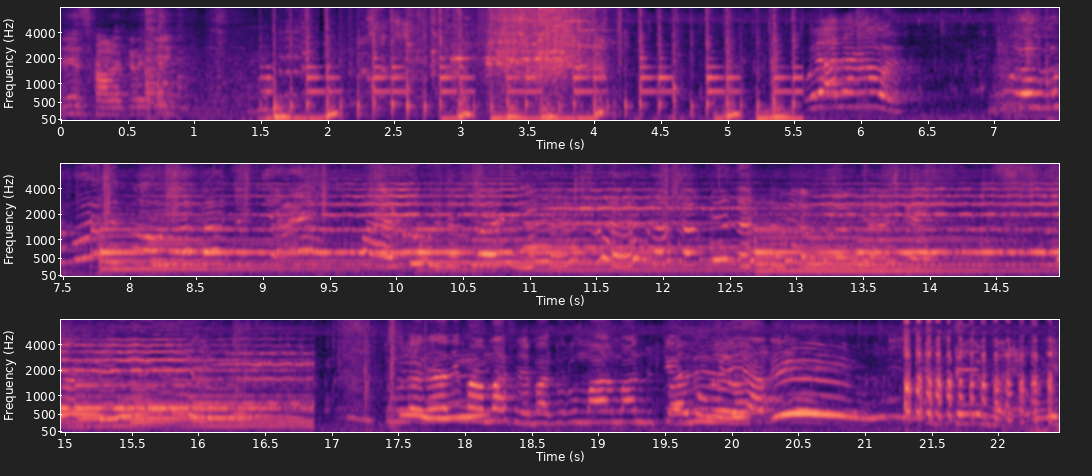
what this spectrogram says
ਮੇਰੇ ਸਾਲ ਕੜੇ ਤੇ ਮਾਰ ਮਾਰ ਦਿੱਤੀ ਤੂੰ ਹੀ ਆ ਤੇ ਮਰਿਆ ਓਏ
